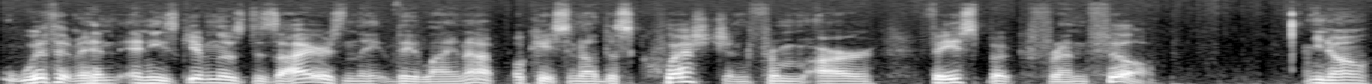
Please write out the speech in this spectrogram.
with Him, and, and He's given those desires, and they, they line up. Okay, so now this question from our Facebook friend Phil. You know,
